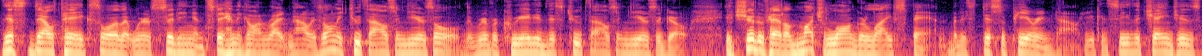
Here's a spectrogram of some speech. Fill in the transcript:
This deltaic soil that we're sitting and standing on right now is only 2,000 years old. The river created this 2,000 years ago. It should have had a much longer lifespan, but it's disappearing now. You can see the changes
